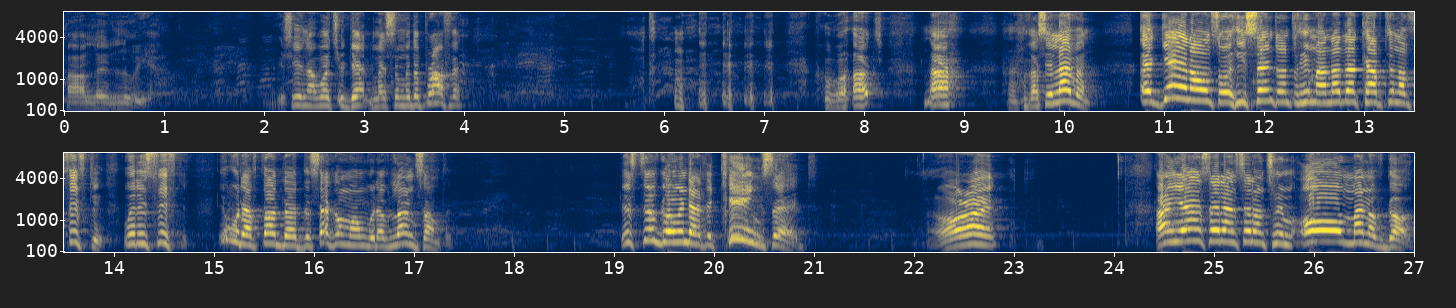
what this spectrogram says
Hallelujah. You see now what you get messing with the prophet? Watch. Now, verse 11. Again also he sent unto him another captain of 50 with his 50. You would have thought that the second one would have learned something. He's still going that the king said. All right. And he answered and said unto him, O man of God,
